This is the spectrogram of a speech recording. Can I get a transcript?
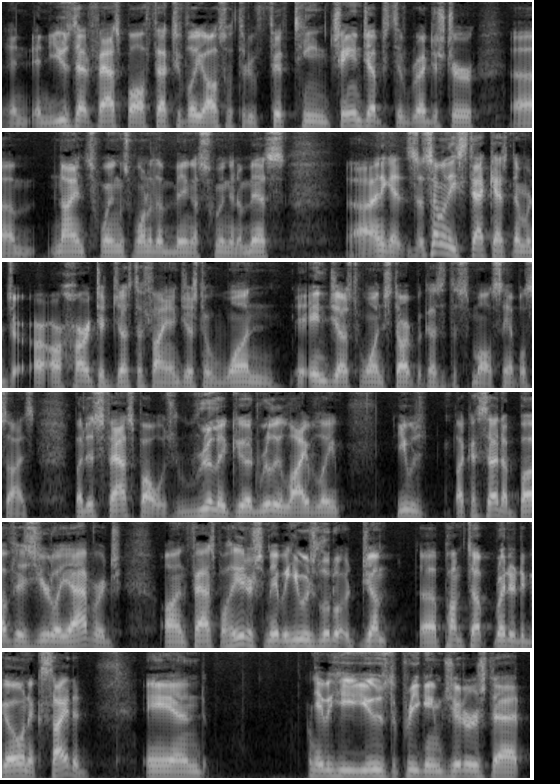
and, and used that fastball effectively. Also threw 15 changeups to register um, nine swings, one of them being a swing and a miss. Uh, and again, some of these Statcast numbers are, are, hard to justify in just a one in just one start because of the small sample size. But his fastball was really good, really lively. He was, like I said, above his yearly average on fastball heaters. Maybe he was a little jumped, uh, pumped up, ready to go, and excited. And maybe he used the pregame jitters that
